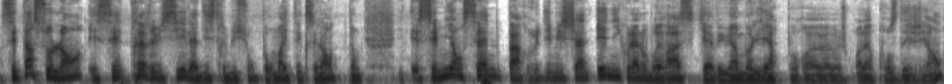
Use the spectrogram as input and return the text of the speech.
c'est insolent et c'est très réussi. La distribution pour moi est excellente. Donc c'est mis en scène par Rudy Michan et Nicolas Lombreras qui avait eu un Molière pour euh, je crois la course des géants.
